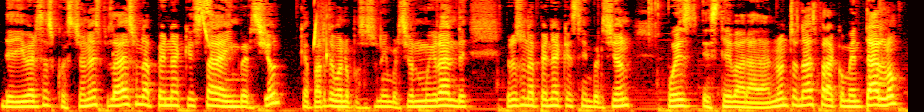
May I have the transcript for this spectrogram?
de diversas cuestiones. Pues la verdad es una pena que esta inversión, que aparte, bueno, pues es una inversión muy grande, pero es una pena que esta inversión pues esté varada, ¿no? Entonces nada más para comentarlo.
